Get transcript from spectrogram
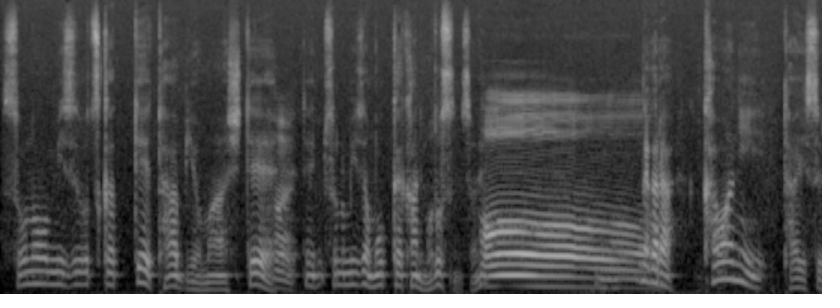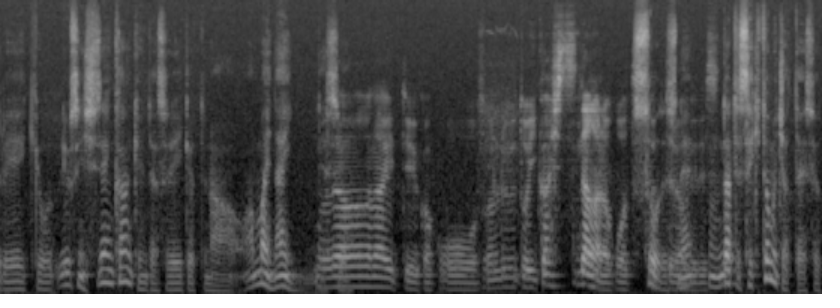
その水を使ってタービンを回して、はい。でその水をもう一回川に戻すんですよあ。ね。ーだから川に対する影響要するに自然環境に対する影響っていうのはあんまりないんです無よ。駄がないっていうかこうそのルートを生かしながらこう作ってそうですね。るわけですね。うんだってせき止めちゃったりする。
